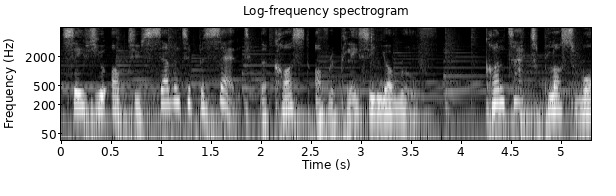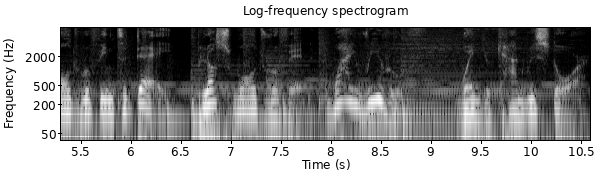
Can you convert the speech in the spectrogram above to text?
saves you up to 70% the cost of replacing your roof. Contact Plus World Roofing today. Plus World Roofing. Why re-roof when you can restore?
